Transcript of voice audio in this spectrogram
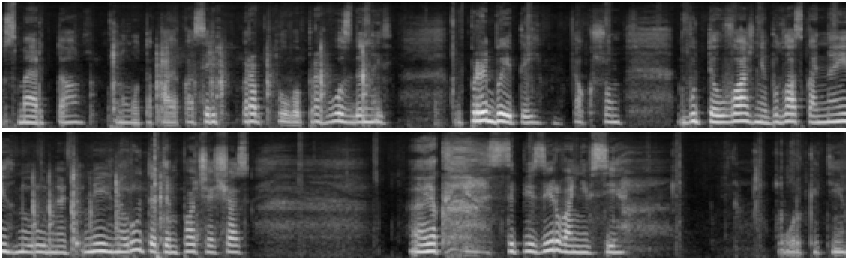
смерть, да? ну, така якась раптово пригвоздений, прибитий. Так що будьте уважні, будь ласка, не ігноруйте, не ігноруйте, тим паче зараз, як з цепі зірвані всі оркеті.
